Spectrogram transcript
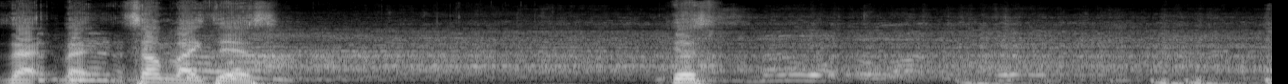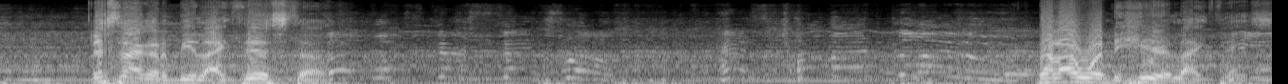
That, that something like this. Just, it's not gonna be like this though. But I wanted to hear it like this.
